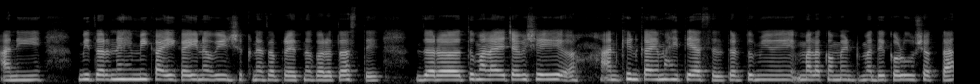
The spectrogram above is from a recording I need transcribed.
आणि मी तर नेहमी काही काही नवीन शिकण्याचा प्रयत्न करत असते. जर तुम्हाला याच्याविषयी आणखीन काही माहिती असेल तर तुम्ही मला कमेंटमध्ये कळवू शकता.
